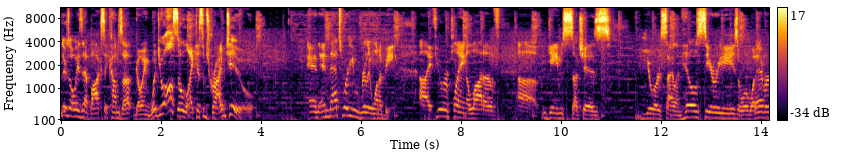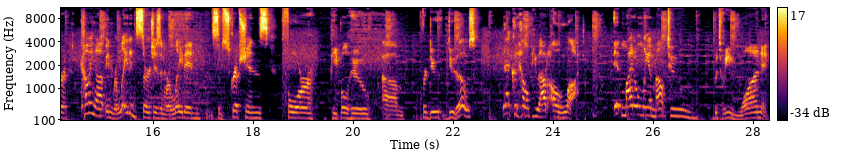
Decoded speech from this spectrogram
there's always that box that comes up going, would you also like to subscribe too? And, and that's where you really want to be. Uh, if you're playing a lot of uh, games such as your Silent Hills series or whatever, coming up in related searches and related subscriptions for people who um, for do do those, that could help you out a lot. It might only amount to between one and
